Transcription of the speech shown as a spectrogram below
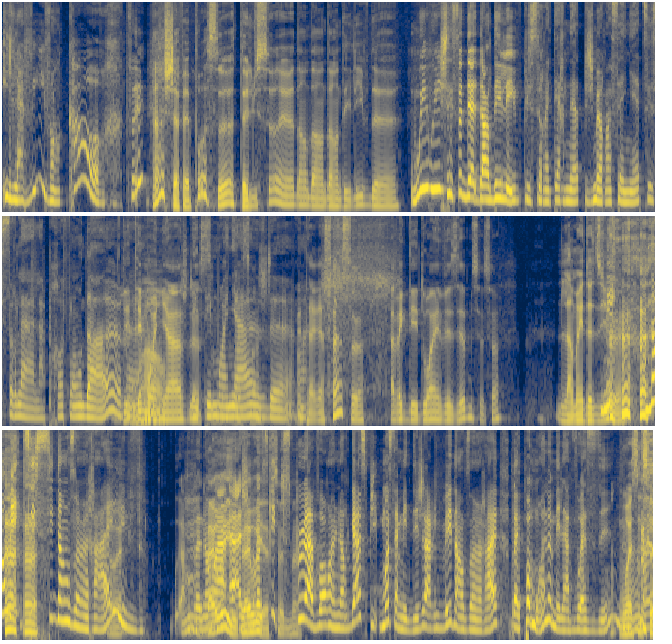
ils la vivent encore, tu sais. Ah, je savais pas ça. T'as lu ça euh, dans, dans, dans des livres de... Oui, oui, j'ai ça de- dans des livres, puis sur Internet, puis je me renseignais, tu sais, sur la, la profondeur. Des euh, témoignages. de- les de témoignages de... ouais. Intéressant, ça. Avec des doigts invisibles, c'est ça? La main de Dieu. hein? Non, mais tu sais, si dans un rêve, revenons ben à, oui, à ben oui, tu peux avoir un orgasme. Puis moi, ça m'est déjà arrivé dans un rêve. Ben, pas moi, là, mais la voisine. Ouais, c'est ça.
